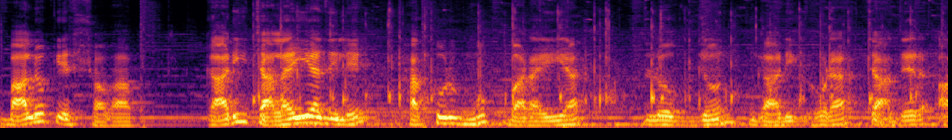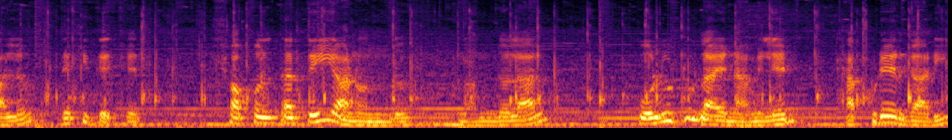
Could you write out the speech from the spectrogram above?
বালকের স্বভাব, গাড়ি চালাইয়া দিলে ঠাকুর মুখ বাড়াইয়া লোকজন গাড়ি ঘোড়া, চাঁদের আলো দেখিতেছেন। সকলতাতেই আনন্দ। নন্দলাল পলুটোলায় নামিলেন ঠাকুরের গাড়ি,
